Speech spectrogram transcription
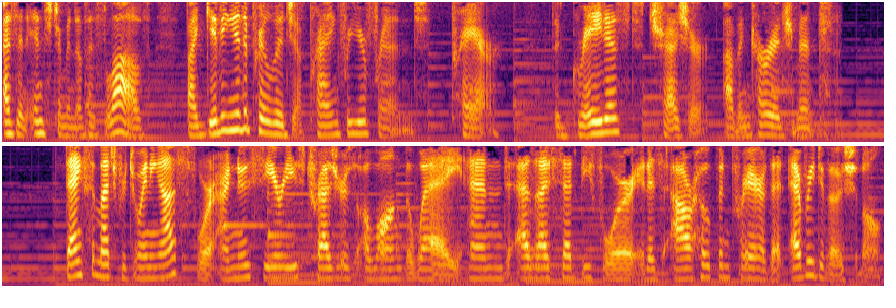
as an instrument of his love by giving you the privilege of praying for your friend. Prayer, the greatest treasure of encouragement. Thanks so much for joining us for our new series, Treasures Along the Way. And as I've said before, it is our hope and prayer that every devotional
